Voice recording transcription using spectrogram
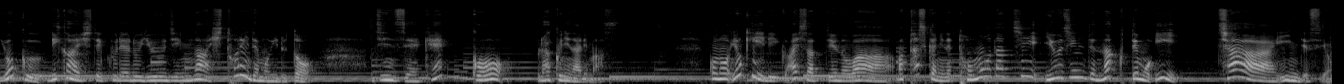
よく理解してくれる友人が一人でもいると人生結構楽になります。この良き理解者っていうのは、まあ、確かにね友達友人でなくてもいいちゃあいいんですよ、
